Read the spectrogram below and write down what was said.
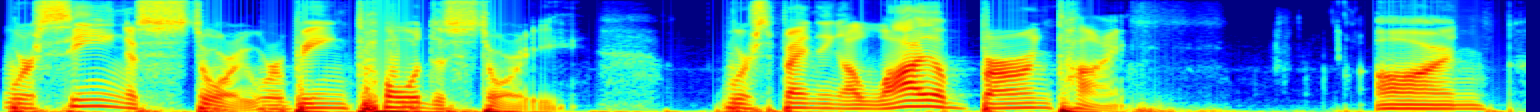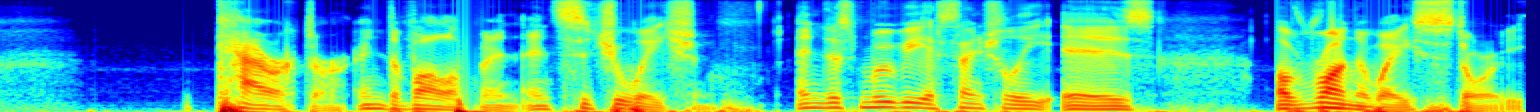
we're seeing a story, we're being told a story, we're spending a lot of burn time on character and development and situation. And this movie essentially is a runaway story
